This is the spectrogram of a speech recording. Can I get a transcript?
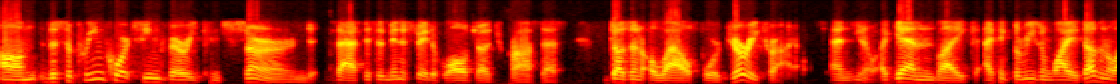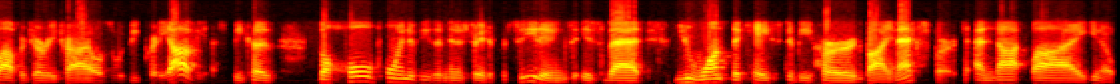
Um, the Supreme Court seemed very concerned that this administrative law judge process doesn't allow for jury trials. And, you know, again, like, I think the reason why it doesn't allow for jury trials would be pretty obvious because the whole point of these administrative proceedings is that you want the case to be heard by an expert and not by, you know,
